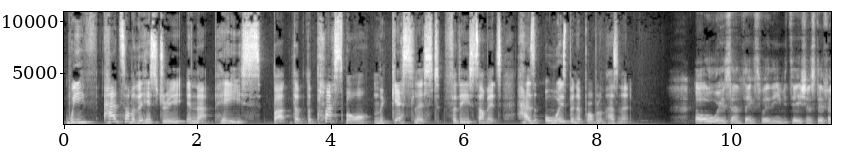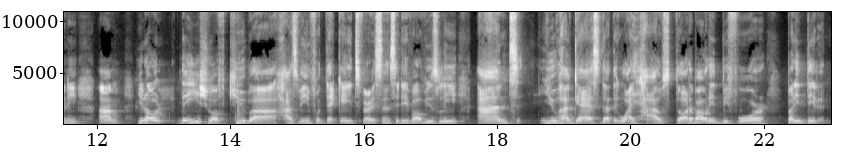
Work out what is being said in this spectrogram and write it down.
we've had some of the history in that piece, but the, the plasma and the guest list for these summits has always been a problem, hasn't it? Always, and thanks for the invitation, Stephanie. Um, you know, the issue of Cuba has been for decades very sensitive, obviously, and you have guessed that the White House thought about it before, but it didn't,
